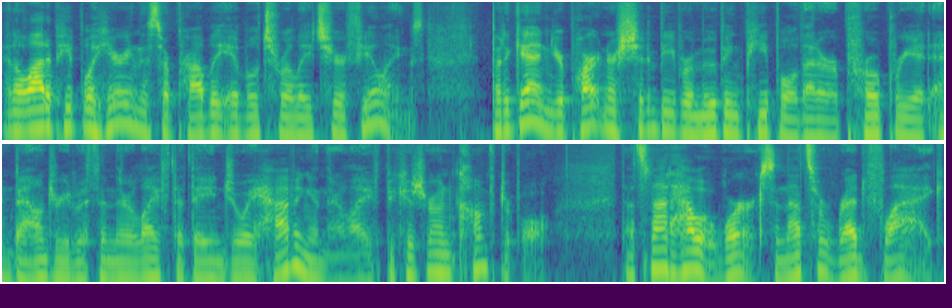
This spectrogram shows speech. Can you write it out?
And a lot of people hearing this are probably able to relate to your feelings. But again, your partner shouldn't be removing people that are appropriate and boundaried within their life that they enjoy having in their life because you're uncomfortable. That's not how it works. And that's a red flag.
